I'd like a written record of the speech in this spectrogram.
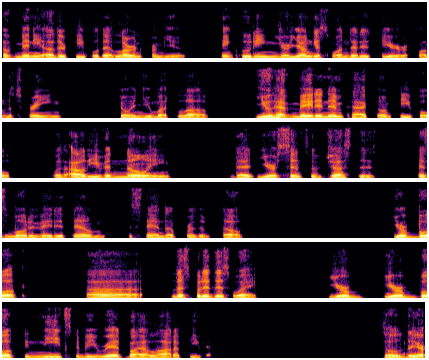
of many other people that learn from you including your youngest one that is here on the screen showing you much love you have made an impact on people without even knowing that your sense of justice has motivated them to stand up for themselves your book uh let's put it this way your your book needs to be read by a lot of people so there,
